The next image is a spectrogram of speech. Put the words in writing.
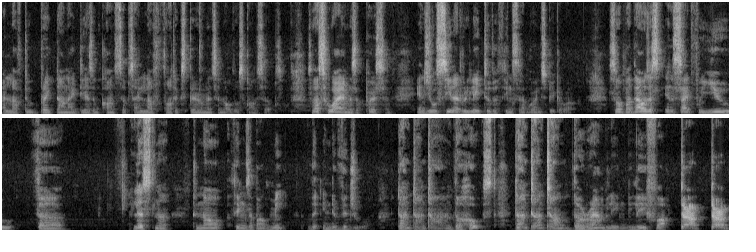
I love to break down ideas and concepts. I love thought experiments and all those concepts. So that's who I am as a person. And you'll see that relate to the things that I'm going to speak about. So, but that was just insight for you, the listener, to know things about me, the individual. Dun dun dun, the host. Dun dun dun, the rambling Leafa. Ah, dun dun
